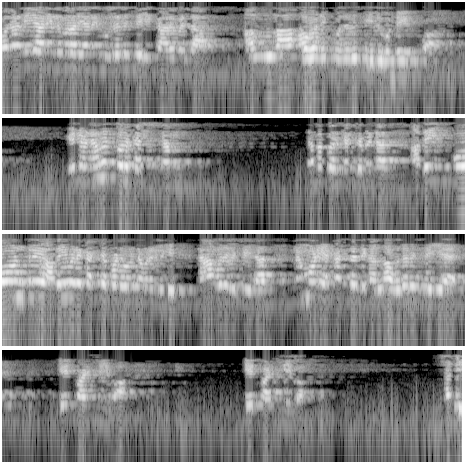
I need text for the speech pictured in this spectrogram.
ஒரு அடியான் இன்னொரு அடியானுக்கு உதவி செய்ய காரணமெல்லாம் அல்லா அவனுக்கு உதவி செய்து கொண்டே இருப்பான். என்ன நமக்கு ஒரு கஷ்டம். நமக்கு ஒரு கஷ்டம் என்றால் அதை போன்று அதை விட கஷ்டப்படுகின்றவர்களுக்கு நாம் உதவி செய்தால் நம்முடைய கஷ்டத்துக்கு அல்லா உதவி செய்ய ஏற்பாடு செய்வான். ஏற்பாடு செய்வான். சதி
